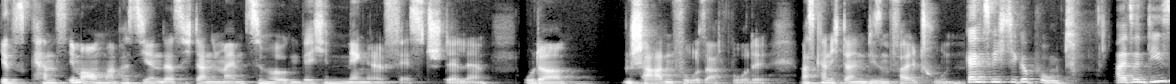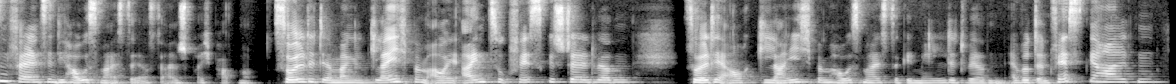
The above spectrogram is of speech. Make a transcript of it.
Jetzt kann es immer auch mal passieren, dass ich dann in meinem Zimmer irgendwelche Mängel feststelle oder ein Schaden verursacht wurde. Was kann ich dann in diesem Fall tun? Ganz wichtiger Punkt. Also in diesen Fällen sind die Hausmeister erste Ansprechpartner. Sollte der Mangel gleich beim Einzug festgestellt werden, sollte auch gleich beim Hausmeister gemeldet werden. Er wird dann festgehalten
